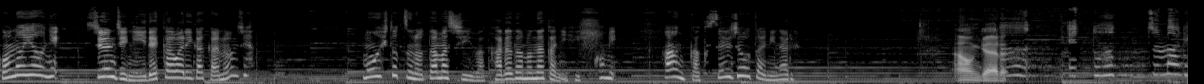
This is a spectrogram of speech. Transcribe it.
このように瞬時に入れ替わりが可能じゃもう一つの魂は体の中に引っ込み半覚醒状態になる I don't get it. えっとつまり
